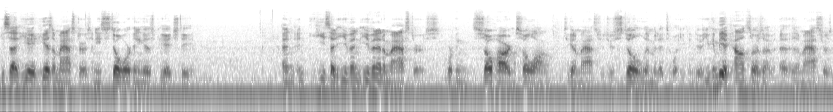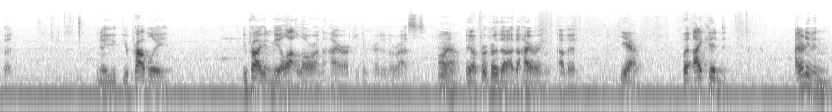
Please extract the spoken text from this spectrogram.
He said he, he has a master's and he's still working to get his PhD and, and he said even even at a master's working so hard and so long to get a master's you're still limited to what you can do. You can be a counselor as a, as a master's but you know you, you're probably you're probably going to be a lot lower on the hierarchy compared to the rest. Oh yeah, you know for, for the the hiring of it. Yeah. but i could i don't even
